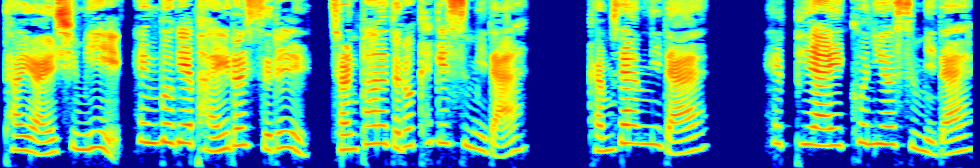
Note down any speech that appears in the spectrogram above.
더 열심히 행복의 바이러스를 전파하도록 하겠습니다. 감사합니다. 해피아이콘이었습니다.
